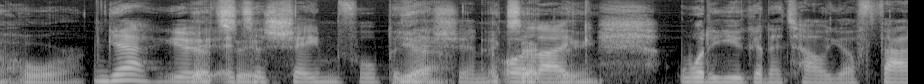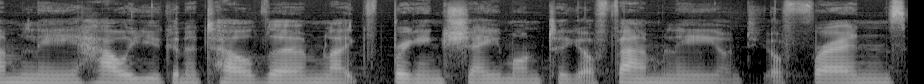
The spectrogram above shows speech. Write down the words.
a whore Yeah, it's a it. shameful Yeah, position. Or like, what are you going to tell your family? How are you going to tell them? Like, bringing shame onto your family, onto your friends.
